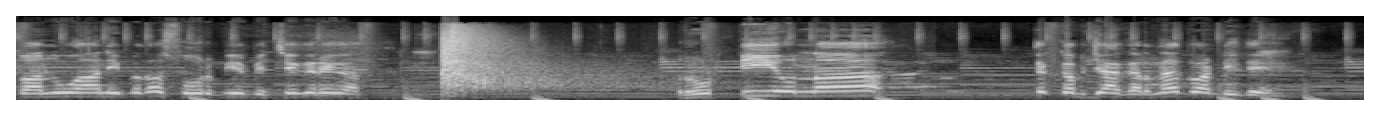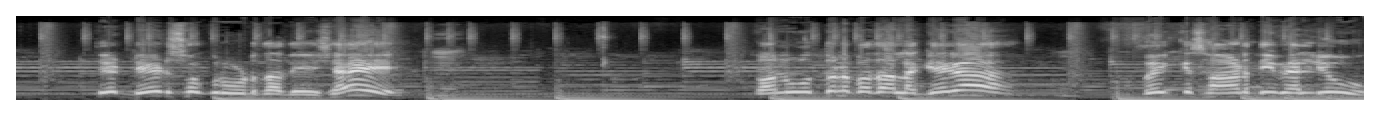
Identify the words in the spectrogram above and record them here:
ਤੁਹਾਨੂੰ ਆ ਨਹੀਂ ਪਤਾ 100 ਰੁਪਏ ਪਿੱਛੇ ਕਰੇਗਾ। ਰੋਟੀ ਉਹਨਾਂ ਤੇ ਕਬਜ਼ਾ ਕਰਨਾ ਤੁਹਾਡੀ ਤੇ। ਤੇ 150 ਕਰੋੜ ਦਾ ਦੇਸ਼ ਹੈ ਇਹ। ਤੁਹਾਨੂੰ ਉਦੋਂ ਪਤਾ ਲੱਗੇਗਾ ਵੀ ਕਿਸਾਨ ਦੀ ਵੈਲਿਊ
